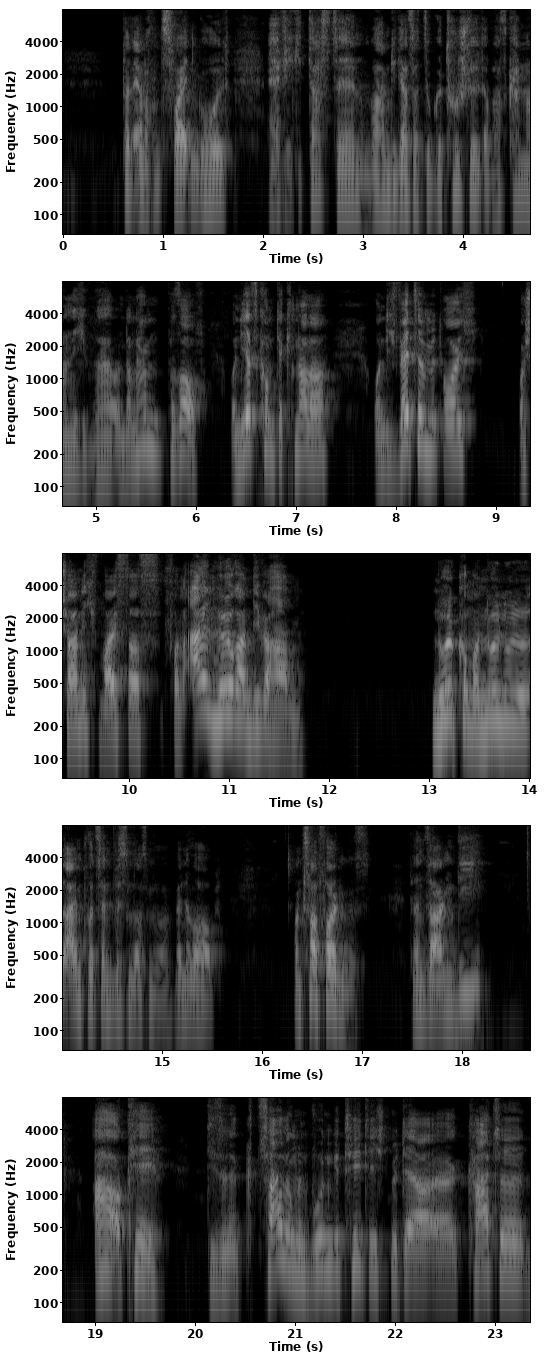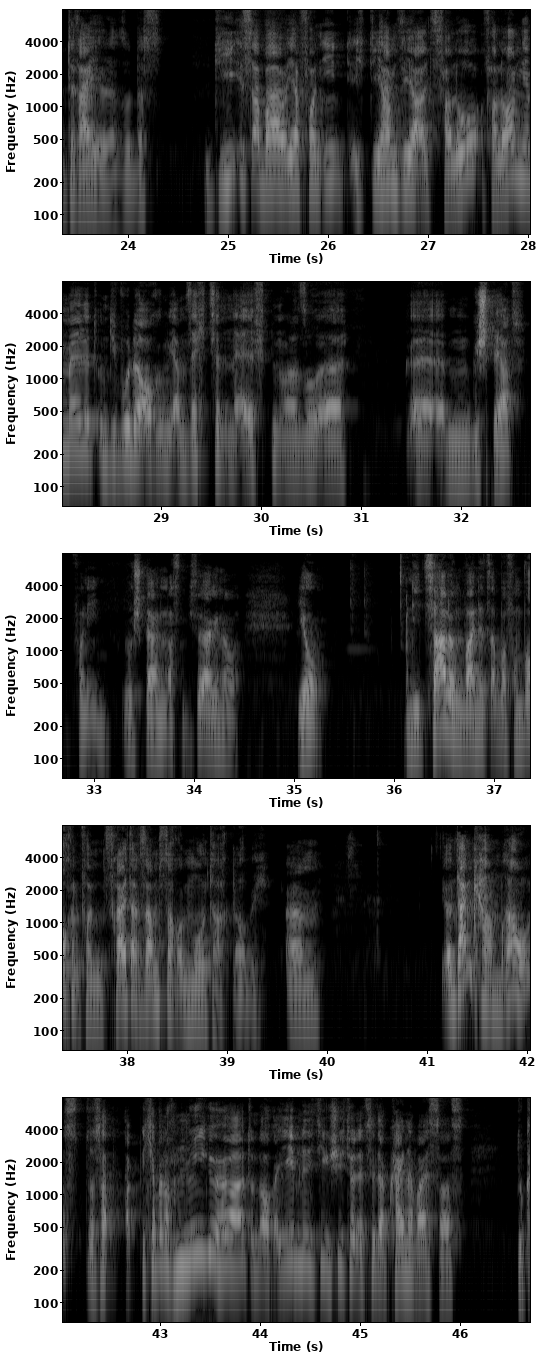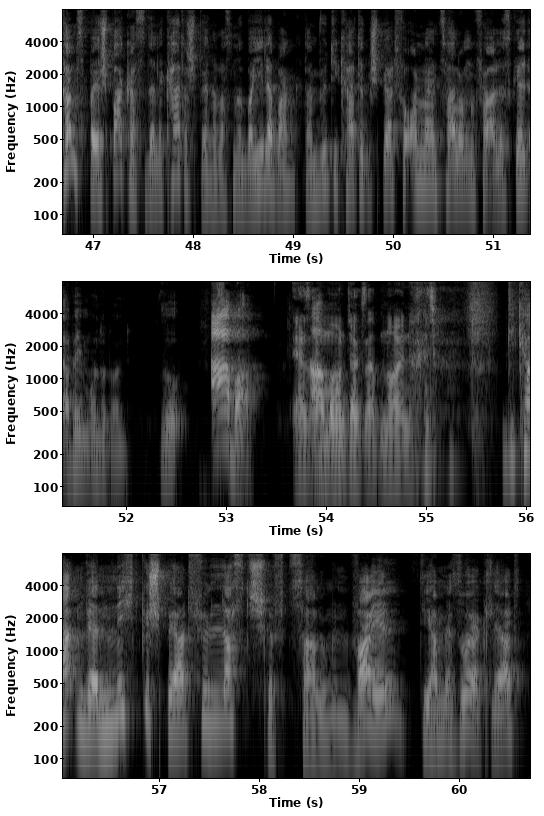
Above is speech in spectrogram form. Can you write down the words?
dann er noch einen zweiten geholt. Hä, wie geht das denn? Und wir haben die ganze Zeit so getuschelt, aber es kann doch nicht. Und dann haben, pass auf. Und jetzt kommt der Knaller. Und ich wette mit euch, wahrscheinlich weiß das von allen Hörern, die wir haben. 0,0001% wissen das nur, wenn überhaupt. Und zwar folgendes. Dann sagen die, ah, okay, diese Zahlungen wurden getätigt mit der äh, Karte 3 oder so. Das, die ist aber ja von ihnen, die haben sie ja als verlo verloren gemeldet und die wurde auch irgendwie am 16.11. oder so äh, äh, ähm, gesperrt von ihnen, so sperren lassen. Ich so, ja genau. Jo. Die Zahlungen waren jetzt aber vom Wochen, von Freitag, Samstag und Montag, glaube ich. Ähm, und dann kam raus, das hab, ich habe noch nie gehört und auch jedem, den ich die Geschichte erzählt habe, keiner weiß das. Du kannst bei der Sparkasse deine Karte sperren lassen und bei jeder Bank. Dann wird die Karte gesperrt für Online-Zahlungen, für alles Geld abheben und und und. So. Aber Erst am Aber- montags ab neun. Alter. die Karten werden nicht gesperrt für Lastschriftzahlungen, weil, die haben mir so erklärt,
